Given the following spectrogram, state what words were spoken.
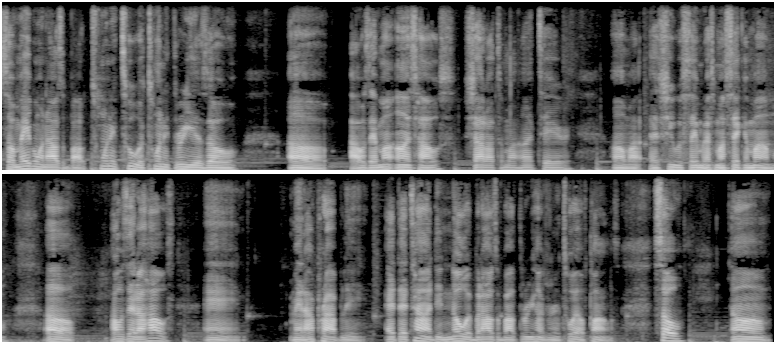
So maybe when I was about 22 or 23 years old, uh, I was at my aunt's house. Shout out to my aunt Terry. Um, I, as she would say, that's my second mama uh, I was at her house and man, I probably at that time I didn't know it, but I was about 312 pounds. So, um,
